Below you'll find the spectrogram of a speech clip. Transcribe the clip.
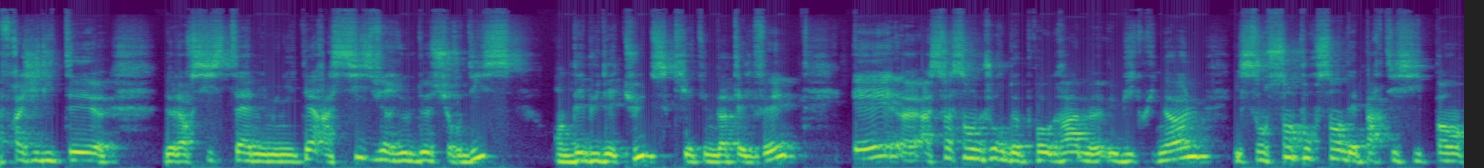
fragilité de leur système immunitaire à 6,2 sur 10 en début d'études, ce qui est une note élevée. Et euh, à 60 jours de programme ubiquinol, ils sont 100% des participants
